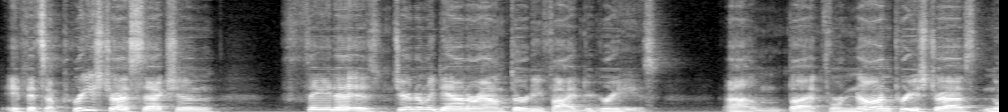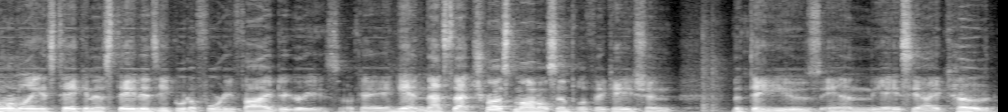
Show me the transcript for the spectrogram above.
If it's a pre-stress section, theta is generally down around 35 degrees. Um, but for non-pre-stress, normally it's taken as theta is equal to 45 degrees. Okay, again, that's that truss model simplification that they use in the ACI code.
